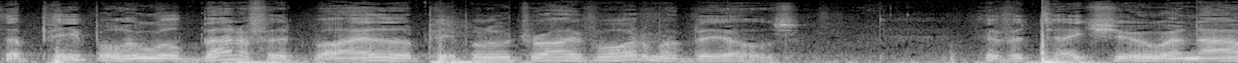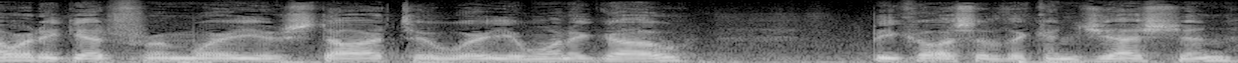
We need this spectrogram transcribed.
The people who will benefit by it are the people who drive automobiles if it takes you an hour to get from where you start to where you want to go because of the congestion,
